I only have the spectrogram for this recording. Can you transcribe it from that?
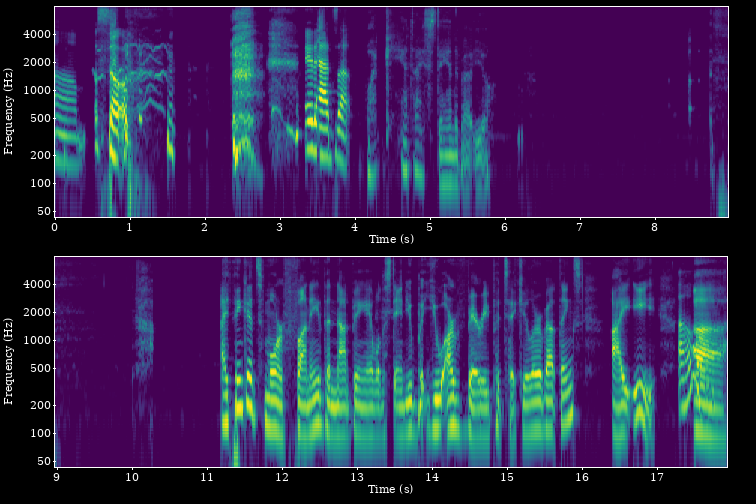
Um so it adds up. what can't I stand about you? I think it's more funny than not being able to stand you, but you are very particular about things, i.e., Oh. uh,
